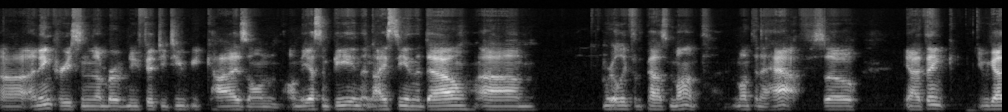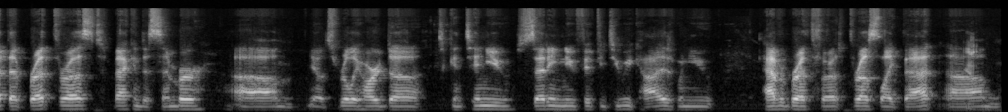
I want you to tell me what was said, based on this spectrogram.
uh, an increase in the number of new 52 week highs on on the S and P and the NYSE and the Dow, um, really for the past month, month and a half. So, yeah, I think you got that breadth thrust back in December. Um, you know, it's really hard to to continue setting new 52 week highs when you have a breadth thr- thrust like that. Um,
